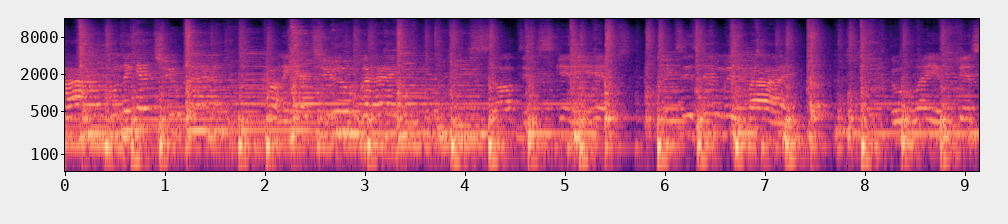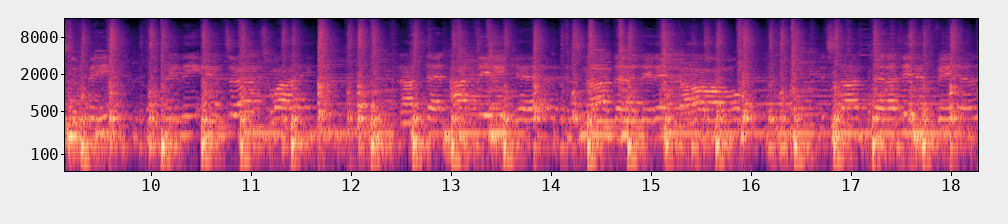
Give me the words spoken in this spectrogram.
I'm gonna get you back. Gonna get you back. Skinny hips mixes in with mine. The way it feels to be completely intertwined. Not that I didn't care. It's not that I didn't know. It's not that I didn't feel.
